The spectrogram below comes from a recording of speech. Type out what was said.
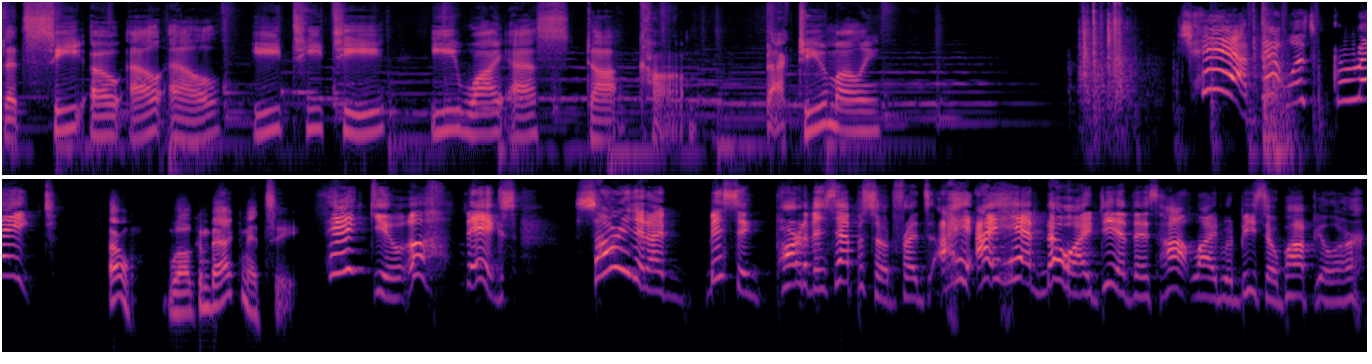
That's C O L L E T T E Y S dot com. Back to you, Molly. Chad, that was great. Oh, welcome back, Mitzi. Thank you. Ugh, thanks. Sorry that I'm missing part of this episode, friends. I, I had no idea this hotline would be so popular.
